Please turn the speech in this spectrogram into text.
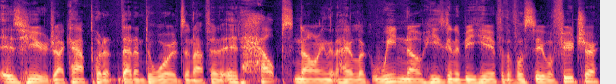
is huge. I can't put it, that into words enough. It, it helps knowing that, hey, look, we know he's going to be here for the foreseeable future.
